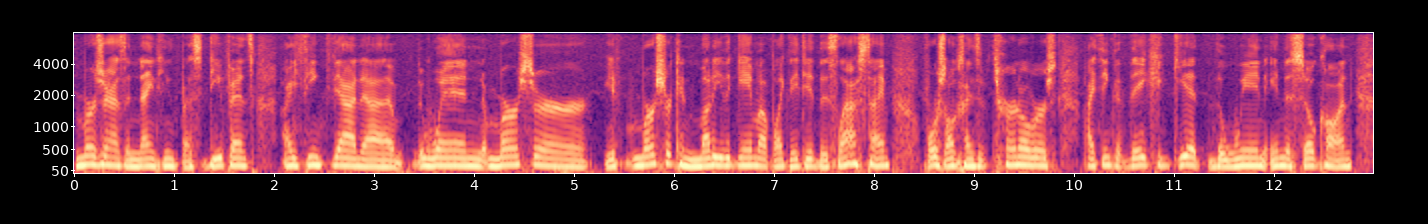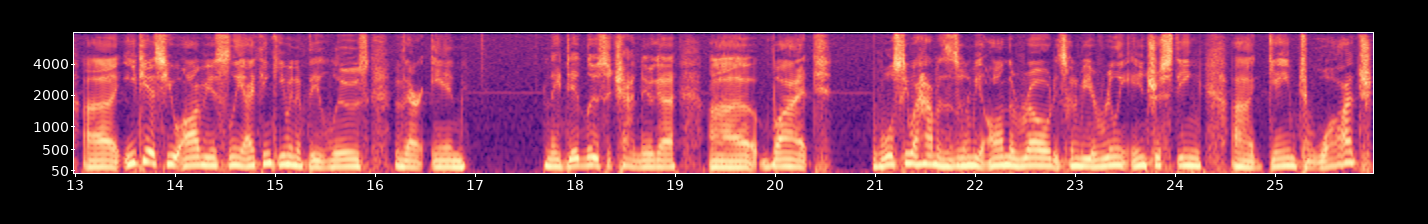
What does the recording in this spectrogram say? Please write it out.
Mercer has the 19th best defense. I think that uh, when Mercer, if Mercer can muddy the game up like they did this last time, force all kinds of turnovers. I think that they could get the win in the SoCon. Uh, ETSU, obviously, I think even if they lose, they're in. They did lose to Chattanooga, uh, but we'll see what happens. It's going to be on the road. It's going to be a really interesting uh, game to watch.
